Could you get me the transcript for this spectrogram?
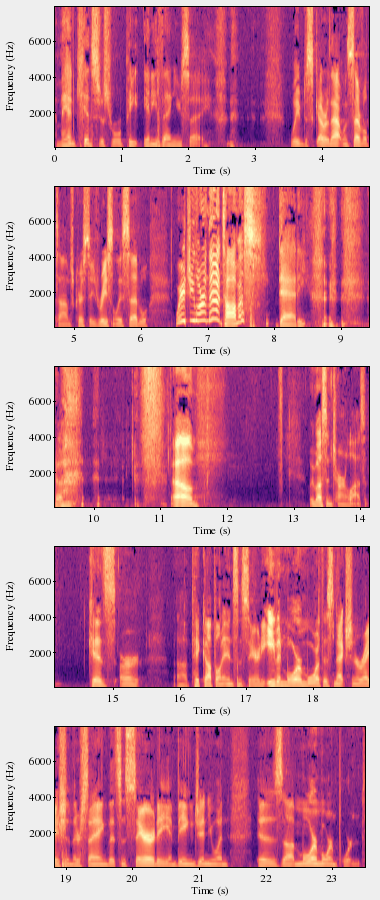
And man, kids just will repeat anything you say. We've discovered that one several times. Christy's recently said, Well, where'd you learn that, Thomas? Daddy. um, we must internalize it. Kids are uh, pick up on insincerity. Even more and more with this next generation, they're saying that sincerity and being genuine is uh, more and more important.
